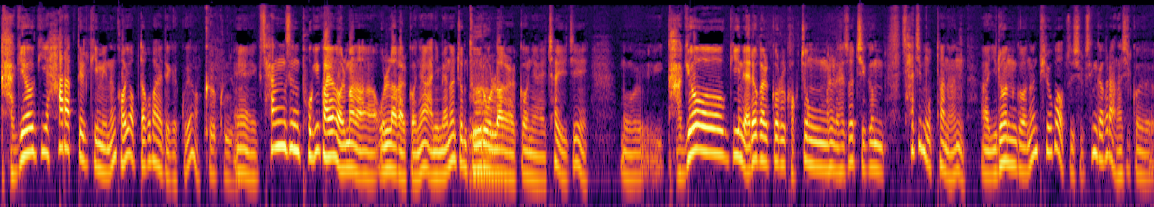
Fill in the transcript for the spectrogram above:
가격이 하락될 기미는 거의 없다고 봐야 되겠고요. 그렇군요. 예, 상승폭이 과연 얼마나 올라갈 거냐 아니면은 좀 덜 올라갈 거냐의 차이지. 뭐이 가격이 내려갈 거를 걱정을 해서 지금 사지 못하는 아, 이런 거는 필요가 없으실 생각을 안 하실 거예요.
